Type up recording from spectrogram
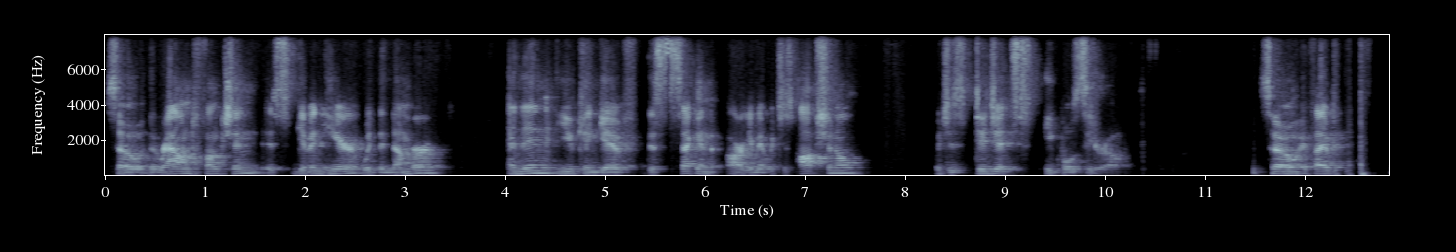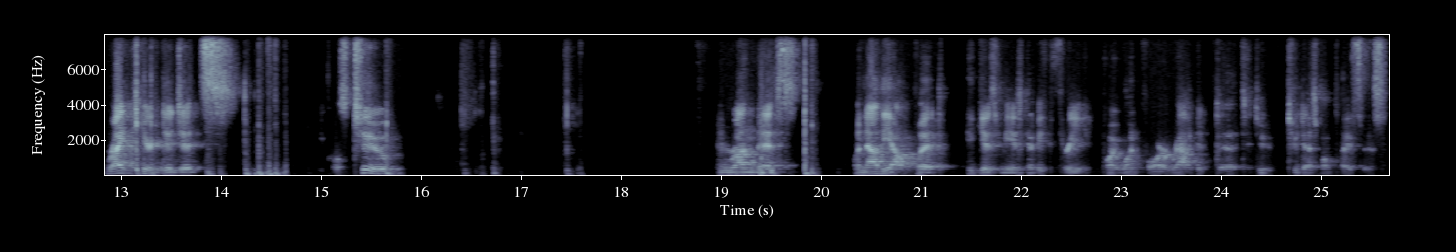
So the round function is given here with the number, and then you can give this second argument, which is optional, which is digits equals zero. So if I write here digits equals two, and run this, well now the output it gives me is going to be 3.14 rounded to, to two decimal places.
